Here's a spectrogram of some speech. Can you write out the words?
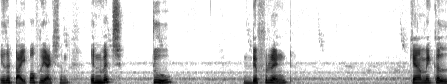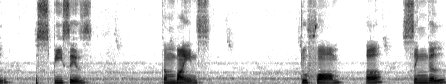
is a type of reaction in which two different chemical species combines to form a single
